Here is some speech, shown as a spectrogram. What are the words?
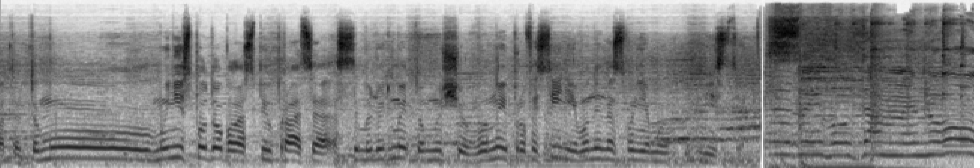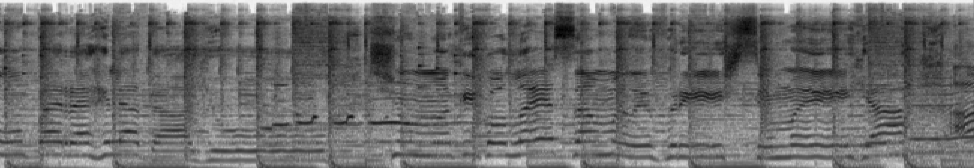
От тому мені сподобалася співпраця з цими людьми, тому що вони професійні, вони на своєму місці. Сиву давнину переглядаю, чумаки колесами в річці мия, а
